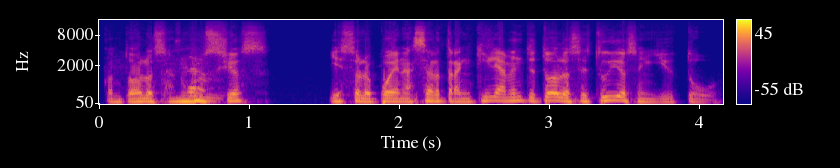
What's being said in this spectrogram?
con todos los anuncios y eso lo pueden hacer tranquilamente todos los estudios en YouTube.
